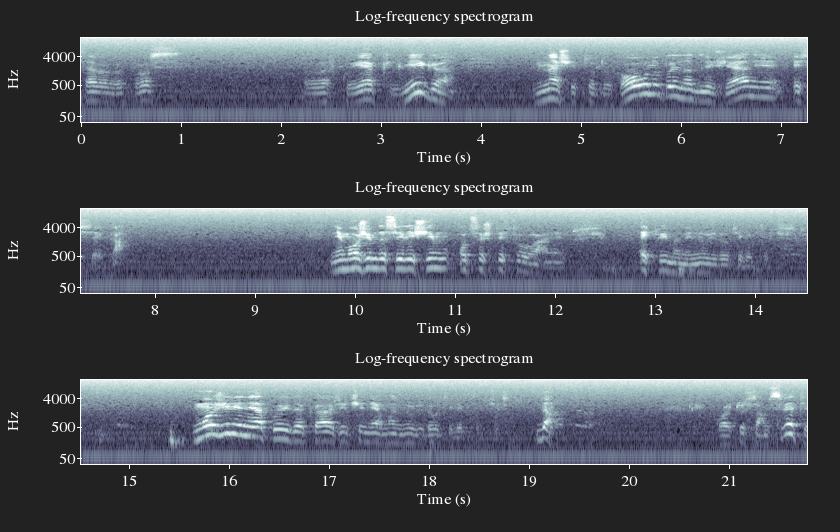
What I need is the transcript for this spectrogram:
Става въпрос в коя книга нашето духовно принадлежание е сега. Не можем да се лишим от съществуването си. Ето имаме нужда от електричество. Може ли някой да каже, че няма нужда от електричество? Да. Който сам свети.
